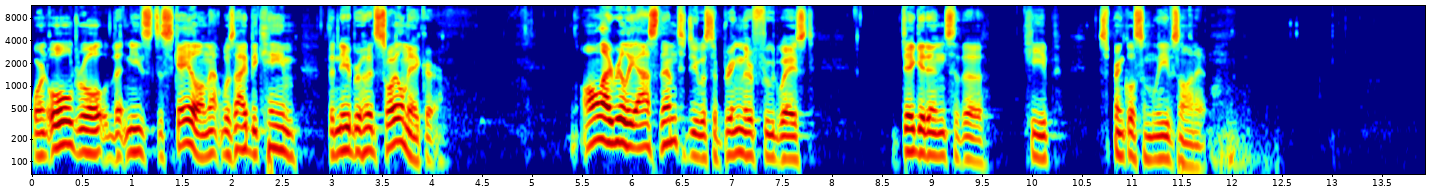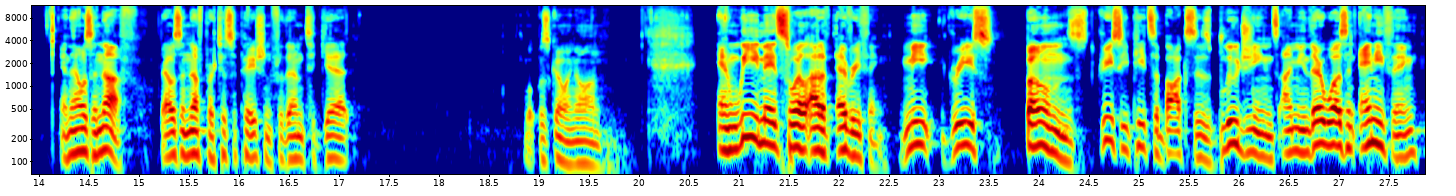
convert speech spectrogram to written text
or an old role that needs to scale, and that was I became the neighborhood soil maker. All I really asked them to do was to bring their food waste, dig it into the heap, sprinkle some leaves on it. And that was enough. That was enough participation for them to get what was going on. And we made soil out of everything, meat, grease, bones, greasy pizza boxes, blue jeans. I mean, there wasn't anything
